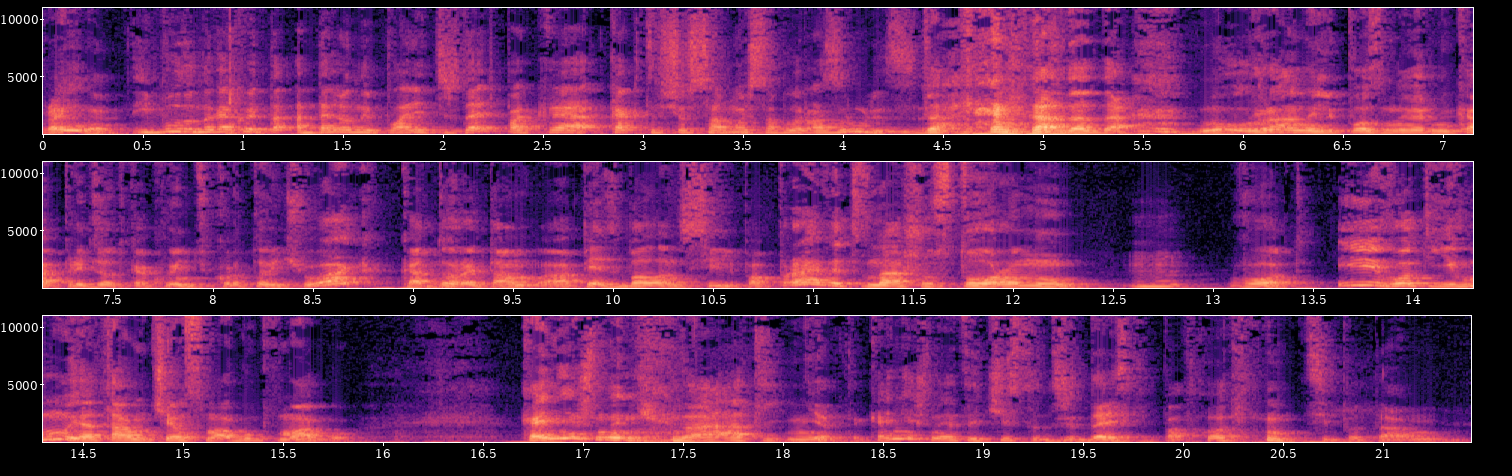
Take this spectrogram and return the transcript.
Правильно? И буду на какой-то отдаленной планете ждать, пока как-то все самой собой разрулится. Да, да, да, да. Ну, рано или поздно наверняка придет какой-нибудь крутой чувак, который там опять баланс силы поправит в нашу сторону. Мгм. Вот. И вот ему я там чем смогу, помогу. Конечно, нет, да, отли- нет, конечно, это чисто джедайский подход. типа там,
